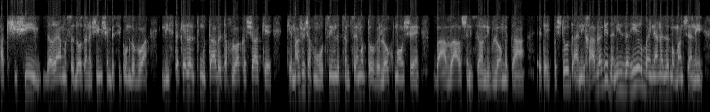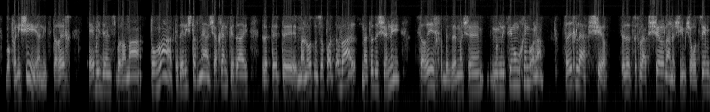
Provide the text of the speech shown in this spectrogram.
הקשישים, דרי המוסדות, אנשים שהם בסיכון גבוה, להסתכל על תמותה בתחלואה קשה כ- כמשהו שאנחנו רוצים לצמצם אותו, ולא כמו שבעבר שניסיון לבלום את, ה- את ההתפשטות. אני חייב להגיד, אני זהיר בעניין הזה במובן שאני, באופן אישי, אני אצטרך אבידנס ברמה טובה כדי להשתכנע שאכן כדאי לתת uh, מנות נוספות, אבל מהצד השני צריך, וזה מה שממליצים המומחים בעולם, צריך לאפשר. בסדר? צריך לאפשר לאנשים שרוצים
